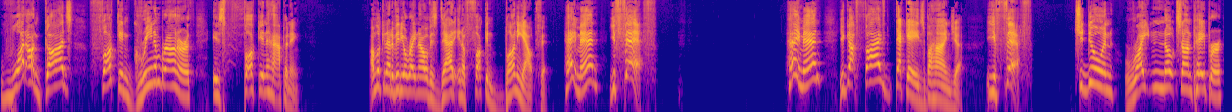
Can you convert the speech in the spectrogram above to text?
What on God's fucking green and brown earth is fucking happening? I'm looking at a video right now of his dad in a fucking bunny outfit. Hey, man, you fifth. Hey, man, you got five decades behind you. You fifth. What you doing writing notes on paper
